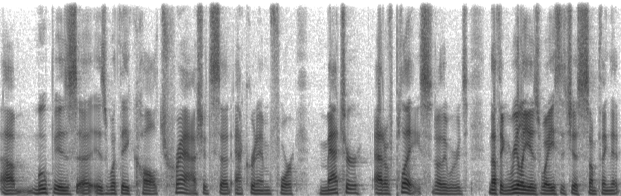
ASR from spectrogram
Um, MOOP is uh, is what they call trash. It's an acronym for matter out of place. In other words, nothing really is waste, it's just something that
